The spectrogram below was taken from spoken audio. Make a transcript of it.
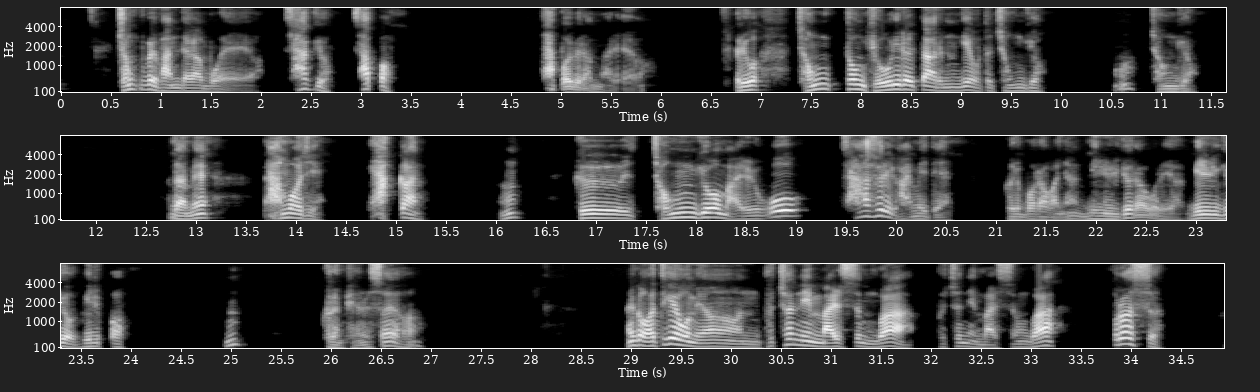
정법의 반대가 뭐예요? 사교, 사법. 사법이란 말이에요. 그리고 정통 교리를 따르는 게 어떤 정교, 어? 정교. 그 다음에 나머지 약간 응? 그 정교 말고 사술이 가미된 그걸 뭐라고 하냐? 밀교라고 그래요. 밀교 밀법. 응? 그런 표현을 써요. 그러니까 어떻게 보면 부처님 말씀과 부처님 말씀과 플러스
